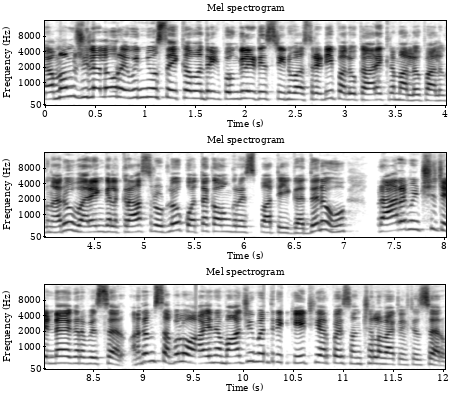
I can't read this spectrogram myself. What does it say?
ఖమ్మం జిల్లాలో రెవెన్యూ శాఖ మంత్రి పొంగిరెడ్డి శ్రీనివాసరెడ్డి పలు కార్యక్రమాల్లో పాల్గొన్నారు. వరంగల్ క్రాస్ రోడ్లో కొత్త కాంగ్రెస్ పార్టీ గద్దెను ప్రారంభించి జెండా ఎగరవేశారు. అనంతరం సభలో ఆయన మాజీ మంత్రి కేటీఆర్ పై సంచలన వ్యాఖ్యలు చేశారు.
